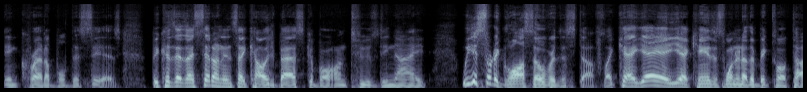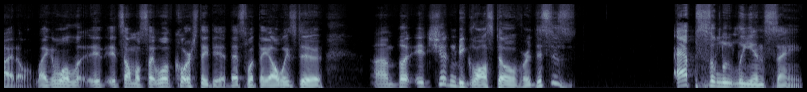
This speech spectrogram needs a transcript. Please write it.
incredible this is. Because as I said on Inside College Basketball on Tuesday night, we just sort of gloss over this stuff. Like, yeah, yeah, yeah, Kansas won another Big 12 title. Like, well, it, it's almost like, well, of course they did. That's what they always do. Um, but it shouldn't be glossed over. This is absolutely insane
